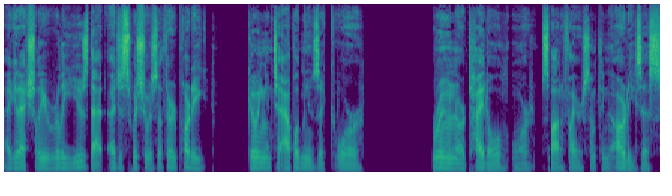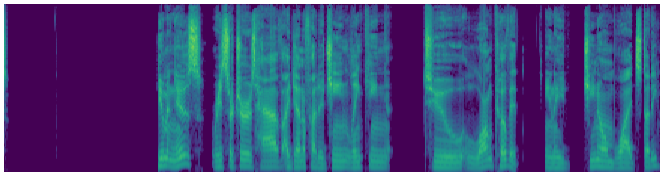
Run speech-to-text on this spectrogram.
I could actually really use that. I just wish it was a third party going into Apple Music or Roon or Tidal or Spotify or something that already exists. Human news researchers have identified a gene linking to long COVID in a genome wide study.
